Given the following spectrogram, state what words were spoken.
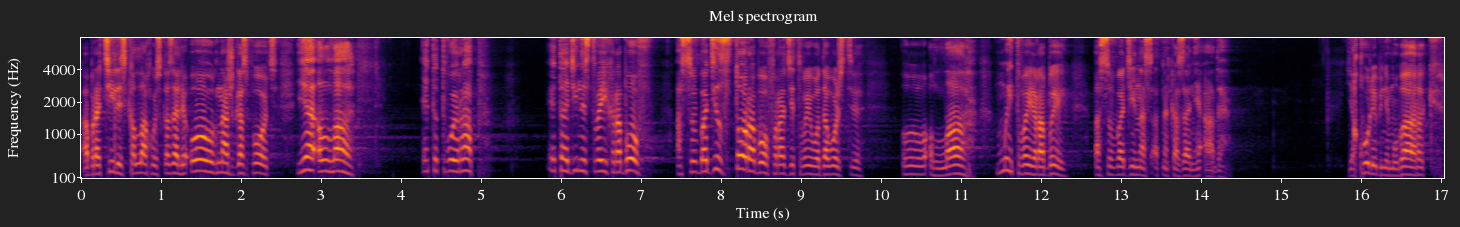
обратились к Аллаху и сказали о наш Господь я Аллах это твой раб это один из твоих рабов освободил сто рабов ради твоего довольствия о Аллах мы твои рабы освободи нас от наказания ада يقول ابن مبارك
